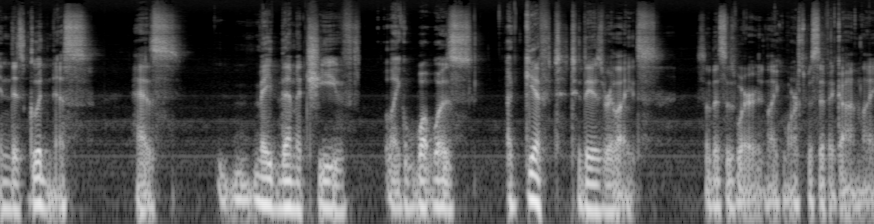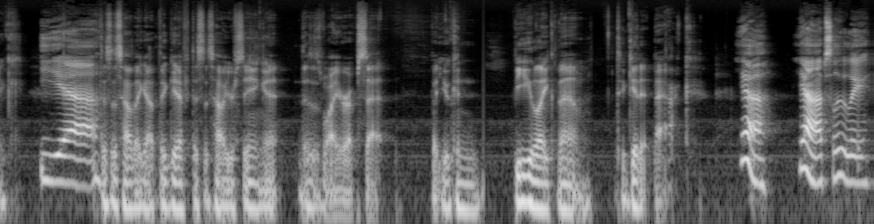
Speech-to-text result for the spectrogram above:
in this goodness has made them achieve like what was a gift to the Israelites. So this is where like more specific on like Yeah. this is how they got the gift this is how you're seeing it this is why you're upset but you can be like them to get it back Yeah. Yeah, absolutely.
